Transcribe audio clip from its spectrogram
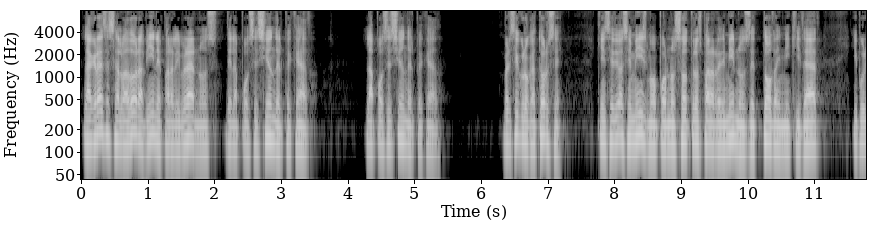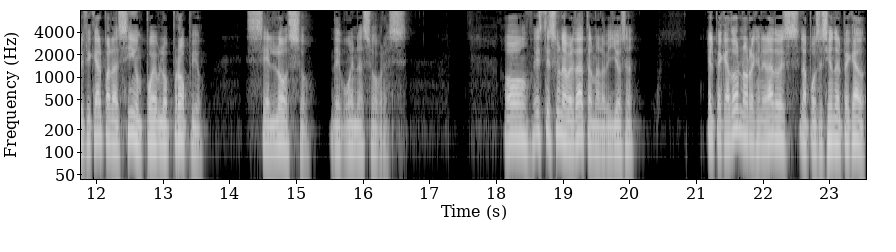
La gracia salvadora viene para librarnos de la posesión del pecado. La posesión del pecado. Versículo 14. Quien se dio a sí mismo por nosotros para redimirnos de toda iniquidad y purificar para sí un pueblo propio, celoso de buenas obras. Oh, esta es una verdad tan maravillosa. El pecador no regenerado es la posesión del pecado.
